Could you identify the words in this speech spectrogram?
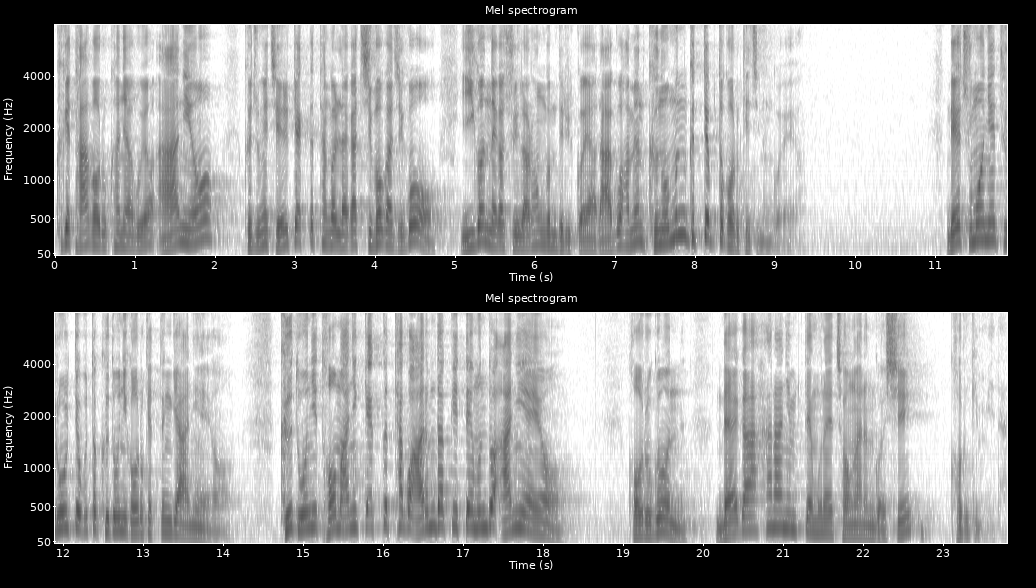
그게 다 거룩하냐고요? 아니요. 그 중에 제일 깨끗한 걸 내가 집어가지고 이건 내가 주일날 헌금 드릴 거야 라고 하면 그 놈은 그때부터 거룩해지는 거예요. 내 주머니에 들어올 때부터 그 돈이 거룩했던 게 아니에요. 그 돈이 더 많이 깨끗하고 아름답기 때문도 아니에요. 거룩은 내가 하나님 때문에 정하는 것이 거룩입니다.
